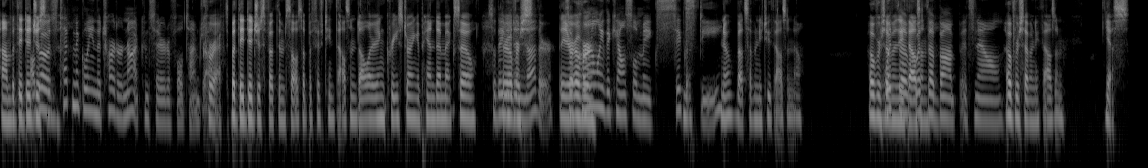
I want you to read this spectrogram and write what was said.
Um, but they did Although just it's technically in the charter not considered a full time job. correct, but they did just vote themselves up a fifteen thousand dollar increase during a pandemic. So So they They're did over s- another. they so are over- currently the council makes sixty. no, about seventy two thousand now, over with seventy with thousand, the bump, it's now over seventy thousand. Yes,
